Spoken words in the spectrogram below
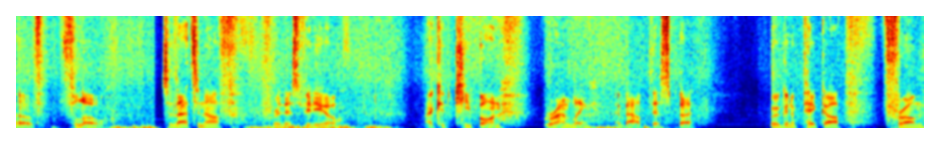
of flow. So that's enough for this video. I could keep on rambling about this, but we're going to pick up from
